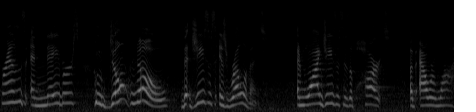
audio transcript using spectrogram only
friends and neighbors who don't know that Jesus is relevant and why Jesus is a part of our lives.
